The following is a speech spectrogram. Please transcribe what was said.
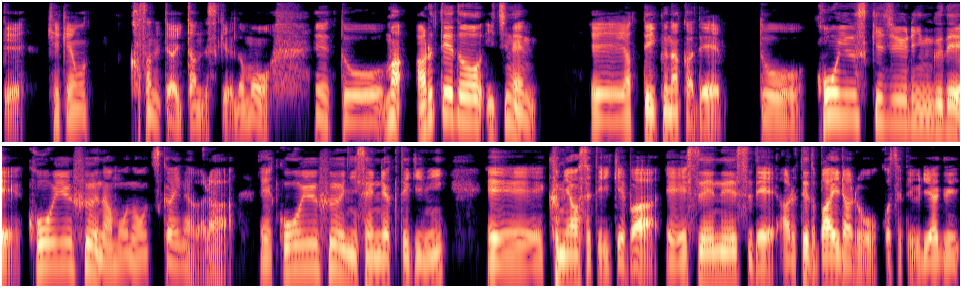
て経験を重ねてはいたんですけれども、えっ、ー、と、まあ、ある程度1年、えー、やっていく中で、とこういうスケジューリングで、こういう風なものを使いながら、えこういうふうに戦略的に、え、組み合わせていけば、え、SNS である程度バイラルを起こせて売り上げ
